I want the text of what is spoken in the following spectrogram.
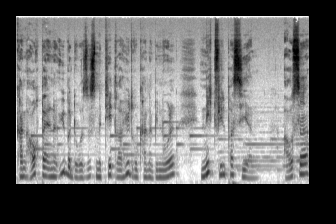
kann auch bei einer Überdosis mit Tetrahydrocannabinol nicht viel passieren, außer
